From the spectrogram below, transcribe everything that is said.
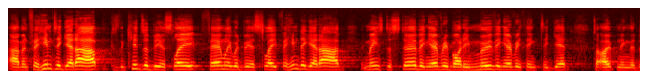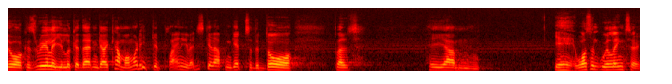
um, and for him to get up, because the kids would be asleep, family would be asleep, for him to get up, it means disturbing everybody, moving everything to get to opening the door. Because really, you look at that and go, come on, what are you complaining about? Just get up and get to the door. But he, um, yeah, wasn't willing to.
